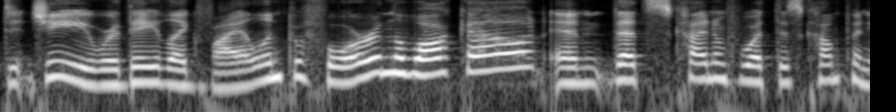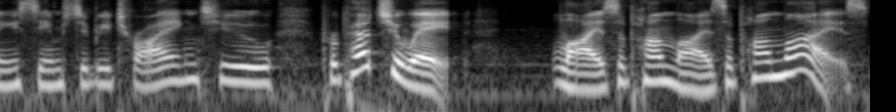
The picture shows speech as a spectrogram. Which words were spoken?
gee were they like violent before in the walkout? And that's kind kind of what this company seems to be trying to perpetuate lies upon lies upon lies.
